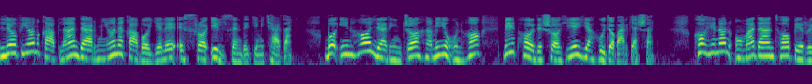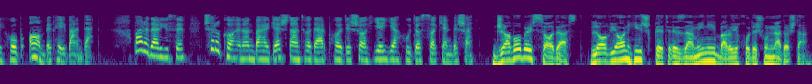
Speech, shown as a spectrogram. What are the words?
لاویان قبلا در میان قبایل اسرائیل زندگی می کردند. با این حال در اینجا همه اونها به پادشاهی یهودا برگشتند. کاهنان اومدند تا به رهوبعام بپیوندند. برادر یوسف چرا کاهنان برگشتند تا در پادشاهی یهودا ساکن بشن؟ جوابش ساده است. لاویان هیچ قطع زمینی برای خودشون نداشتند.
